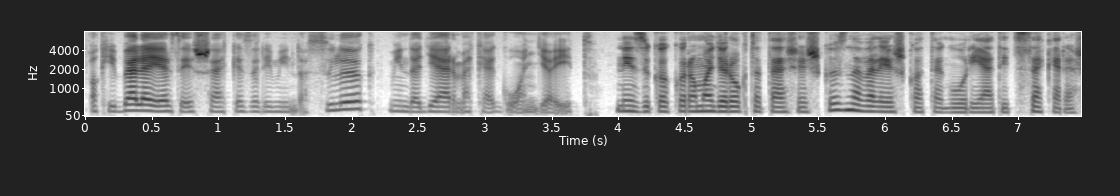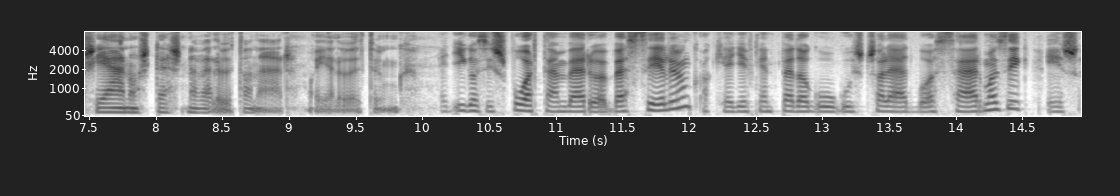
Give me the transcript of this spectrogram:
aki beleérzéssel kezeli mind a szülők, mind a gyermekek gondjait. Nézzük akkor a magyar oktatás és köznevelés kategóriát. Itt Szekeres János testnevelő tanár a jelöltünk. Egy igazi sportemberről beszélünk, aki egyébként pedagógus családból származik, és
